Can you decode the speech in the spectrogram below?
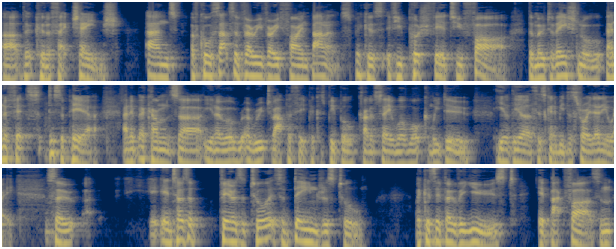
uh, that can affect change. And of course, that's a very, very fine balance because if you push fear too far, the motivational benefits disappear and it becomes, uh, you know, a, a, route to apathy because people kind of say, well, what can we do? You know, the earth is going to be destroyed anyway. So in terms of fear as a tool, it's a dangerous tool because if overused, it backfires. And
